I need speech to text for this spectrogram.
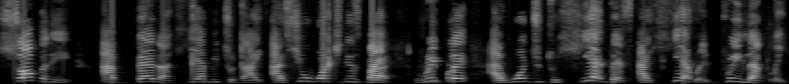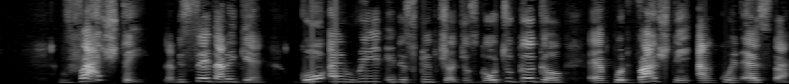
Somebody, I better hear me tonight. As you watch this by replay, I want you to hear this. I hear it brilliantly. Vashti, let me say that again. Go and read in the scripture. Just go to Google and put Vashti and Queen Esther,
